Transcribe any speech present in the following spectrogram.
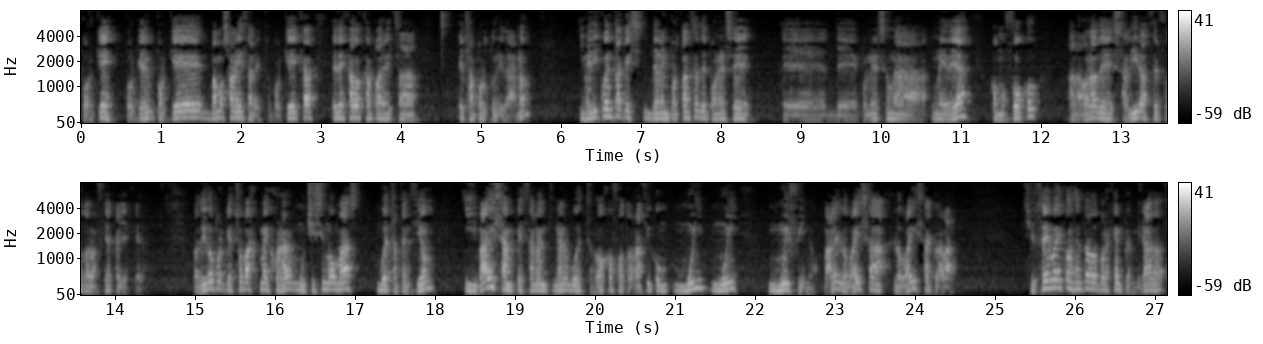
¿por qué? ¿Por qué, por qué vamos a analizar esto? ¿Por qué he dejado escapar esta, esta oportunidad, ¿no? Y me di cuenta que de la importancia de ponerse eh, de ponerse una, idea como foco a la hora de salir a hacer fotografía callejera. Lo digo porque esto va a mejorar muchísimo más vuestra atención y vais a empezar a entrenar vuestro ojo fotográfico muy, muy, muy fino, ¿vale? Lo vais a, lo vais a clavar. Si ustedes vais concentrado, por ejemplo, en miradas,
